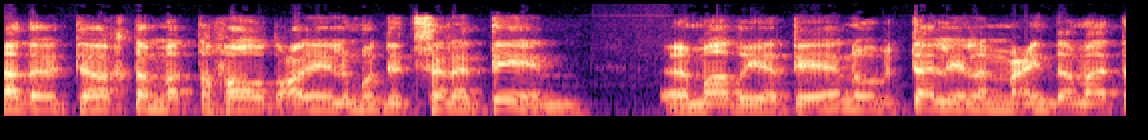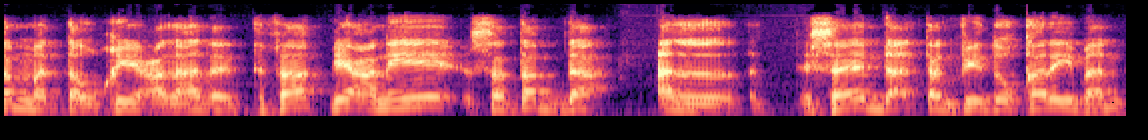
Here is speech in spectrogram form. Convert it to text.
هذا الاتفاق تم التفاوض عليه لمدة سنتين ماضيتين وبالتالي لما عندما تم التوقيع على هذا الاتفاق يعني ستبدأ ال... سيبدأ تنفيذه قريبا.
